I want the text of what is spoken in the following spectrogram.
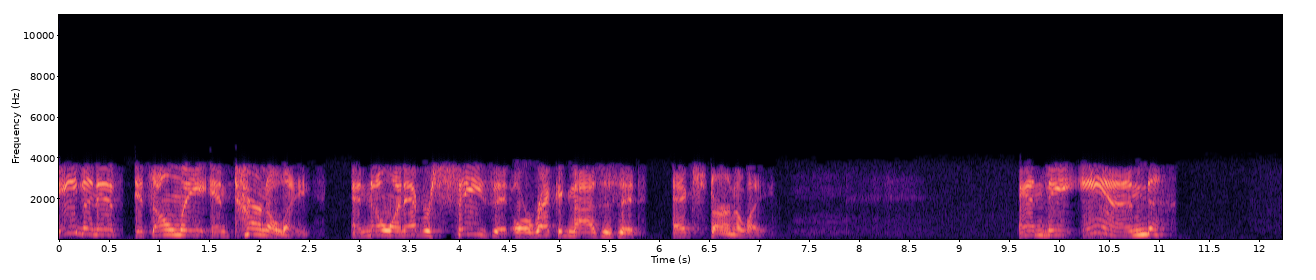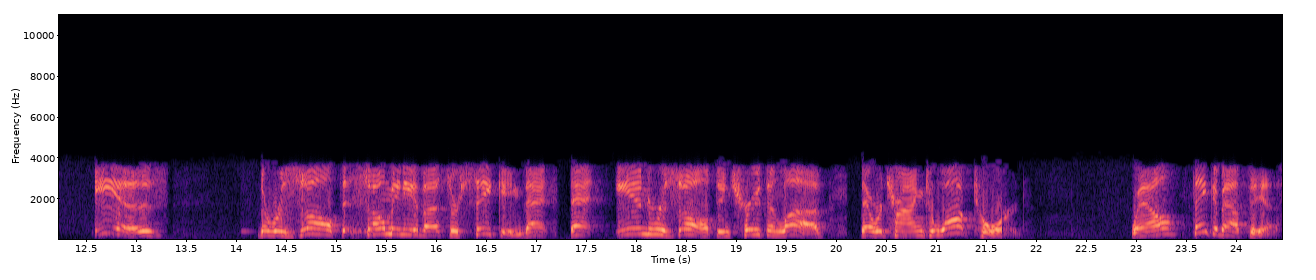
Even if it's only internally and no one ever sees it or recognizes it externally. And the end is the result that so many of us are seeking, that, that end result in truth and love that we're trying to walk toward. Well, think about this.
